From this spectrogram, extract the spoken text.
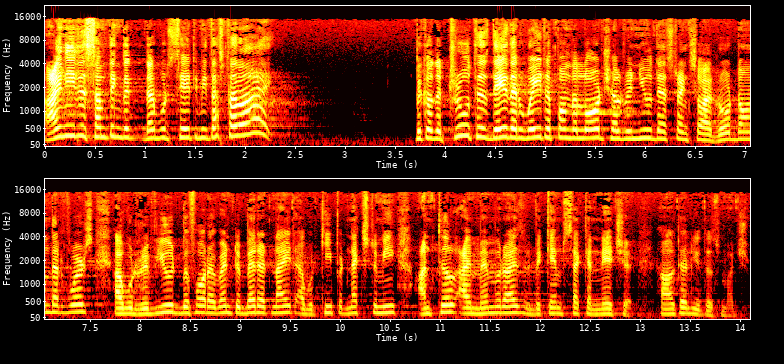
I needed something that, that would say to me, that's the lie. Because the truth is, they that wait upon the Lord shall renew their strength. So I wrote down that verse. I would review it before I went to bed at night. I would keep it next to me until I memorized and became second nature. I'll tell you this much.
